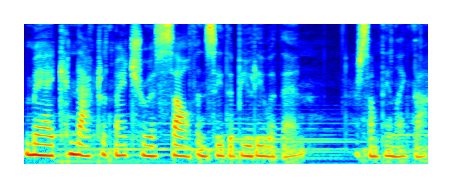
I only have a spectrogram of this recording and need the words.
May I connect with my truest self and see the beauty within, or something like that.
